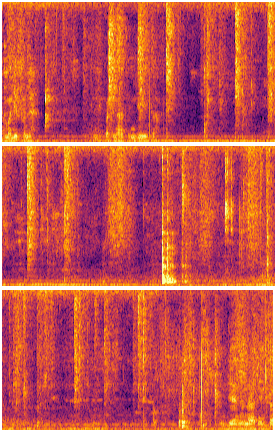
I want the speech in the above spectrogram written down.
Ah, mali pala. Lipat natin dito. Hindi ano natin to.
